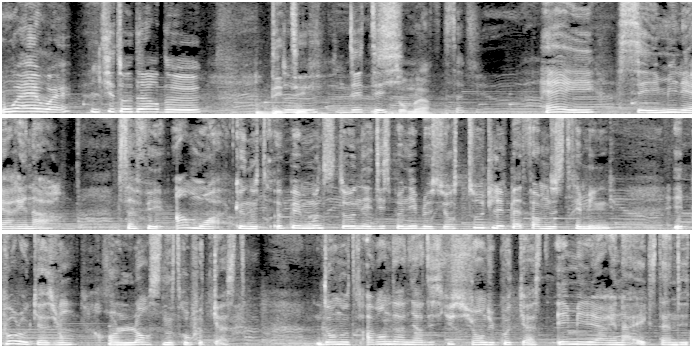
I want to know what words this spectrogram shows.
Ouais, ouais. Une petite odeur de. D'été. D'été. Summer. Ça fait- Hey, c'est Emile et Arena. Ça fait un mois que notre EP Moonstone est disponible sur toutes les plateformes de streaming. Et pour l'occasion, on lance notre podcast. Dans notre avant-dernière discussion du podcast Emile et Arena Extended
